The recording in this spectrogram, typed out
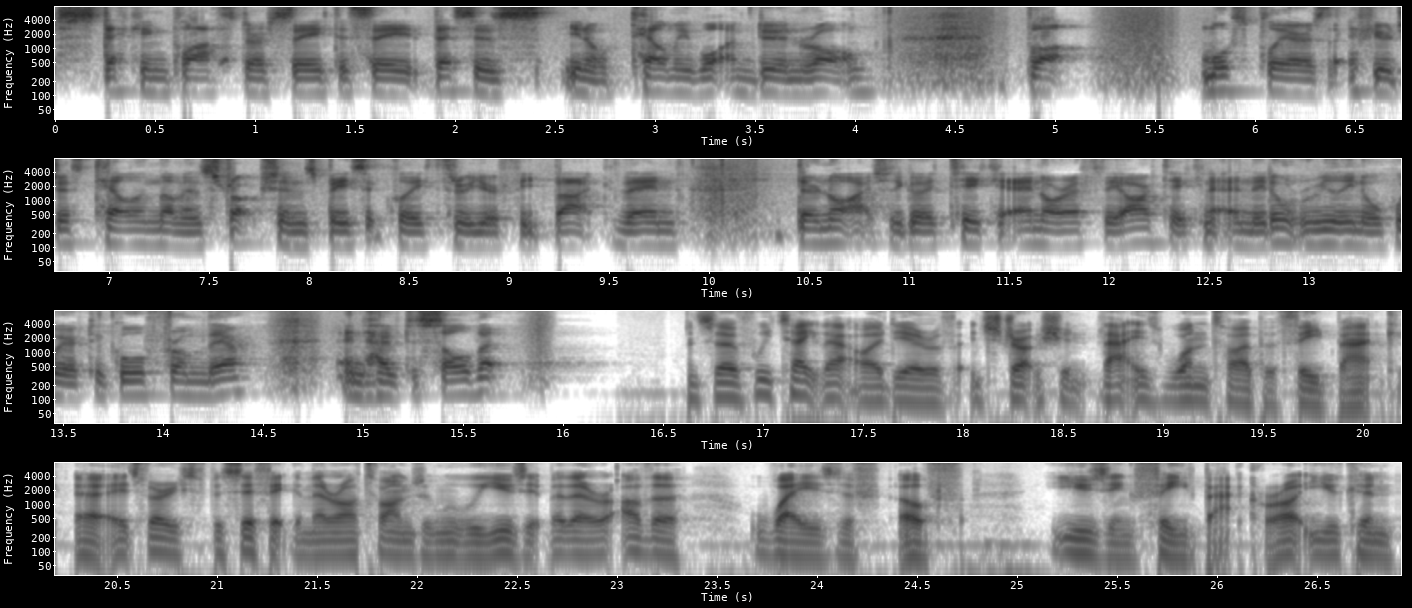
sticking plaster, say to say this is you know tell me what I'm doing wrong, but most players, if you're just telling them instructions basically through your feedback, then they're not actually going to take it in, or if they are taking it in, they don't really know where to go from there and how to solve it. And so, if we take that idea of instruction, that is one type of feedback. Uh, it's very specific, and there are times when we will use it, but there are other ways of, of using feedback. Right? You can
